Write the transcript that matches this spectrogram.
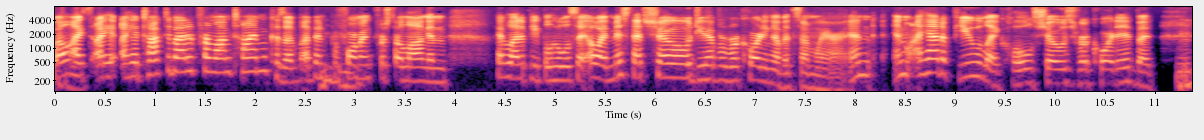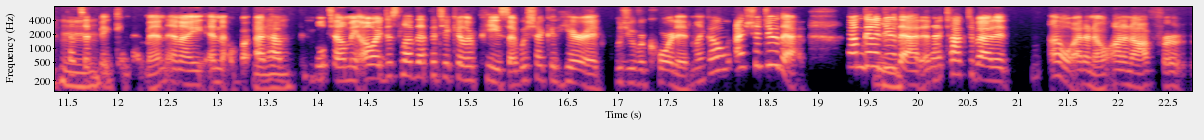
Well, I, I, I had talked about it for a long time because I've, I've been Mhm. performing for so long, and I have a lot of people who will say, "Oh, I missed that show. Do you have a recording of it somewhere?" And and I had a few like whole shows recorded, but that's a Mhm. big commitment. And I and I'd have people tell me, "Oh, I just love that particular piece. I wish I could hear it. Would you record it?" I'm like, "Oh, I should do that. I'm gonna do Mm. that." And I talked about it. Oh, I don't know, on and off for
